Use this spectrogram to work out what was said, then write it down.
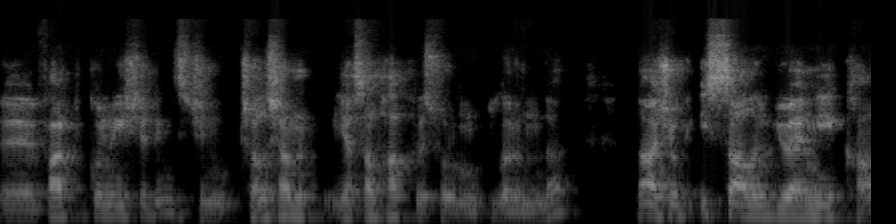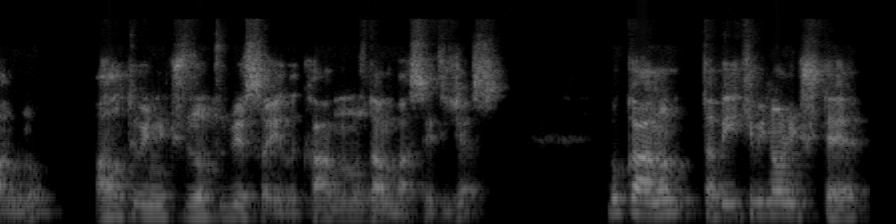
e, farklı konu işlediğimiz için çalışan yasal hak ve sorumluluklarında daha çok İş Sağlığı Güvenliği Kanunu 6331 sayılı kanunumuzdan bahsedeceğiz. Bu kanun tabii 2013'te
